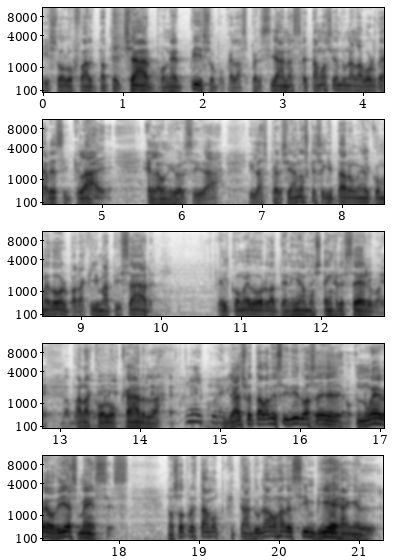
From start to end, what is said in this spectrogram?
y solo falta techar, poner piso, porque las persianas, estamos haciendo una labor de reciclaje en la universidad, y las persianas que se quitaron en el comedor para climatizar el comedor la teníamos en reserva para colocarla. Ya eso estaba decidido hace nueve o diez meses. Nosotros estamos quitando una hoja de zinc vieja en el,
